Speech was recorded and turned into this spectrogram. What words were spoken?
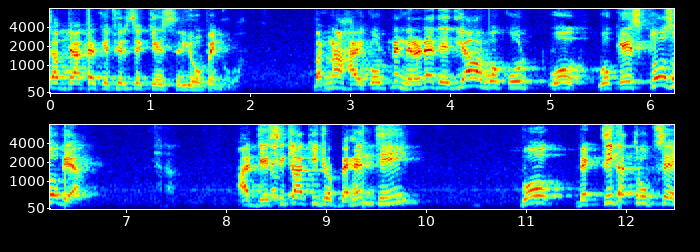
तब जाकर के फिर से केस रीओपन हुआ। वरना हाईकोर्ट ने निर्णय दे दिया और वो कोर्ट वो वो केस क्लोज हो गया। आज जेसिका की जो बहन थी वो व्यक्तिगत रूप से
